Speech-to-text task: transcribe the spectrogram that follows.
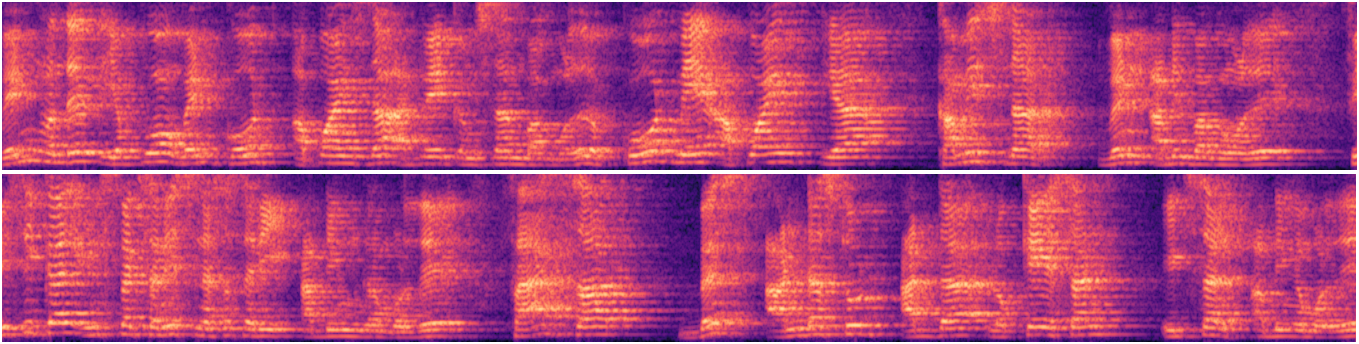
வென் வந்து எப்போ வென் கோர்ட் அப்பாயின்ஸ் த அட்வைட் கமிஷனர் பார்க்கும்பொழுது court may appoint a commissioner when அப்படின்னு பார்க்கும்பொழுது ஃபிசிக்கல் இன்ஸ்பெக்ஷன் இஸ் நெசசரி அப்படிங்கிற பொழுது facts are best understood at the location itself அப்படிங்கும் பொழுது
